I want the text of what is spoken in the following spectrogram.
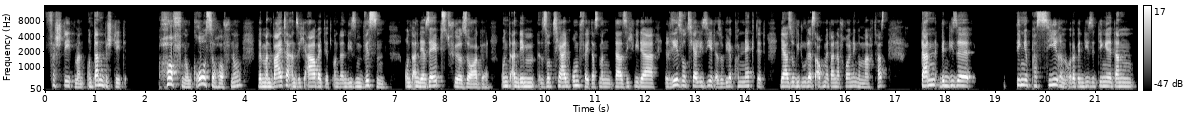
versteht man und dann besteht Hoffnung, große Hoffnung, wenn man weiter an sich arbeitet und an diesem Wissen und an der Selbstfürsorge und an dem sozialen Umfeld, dass man da sich wieder resozialisiert, also wieder connected, ja, so wie du das auch mit deiner Freundin gemacht hast, dann, wenn diese Dinge passieren oder wenn diese Dinge dann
